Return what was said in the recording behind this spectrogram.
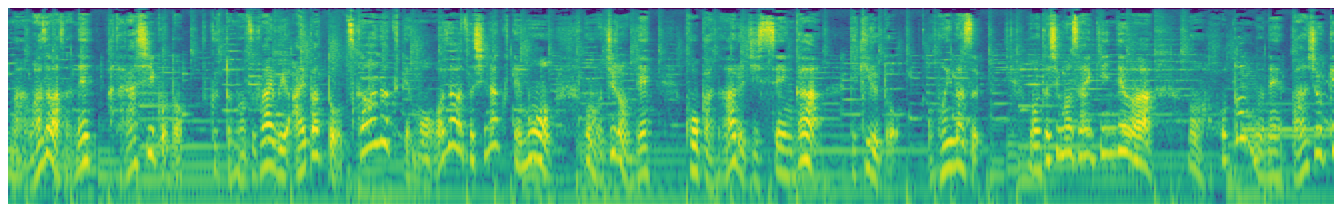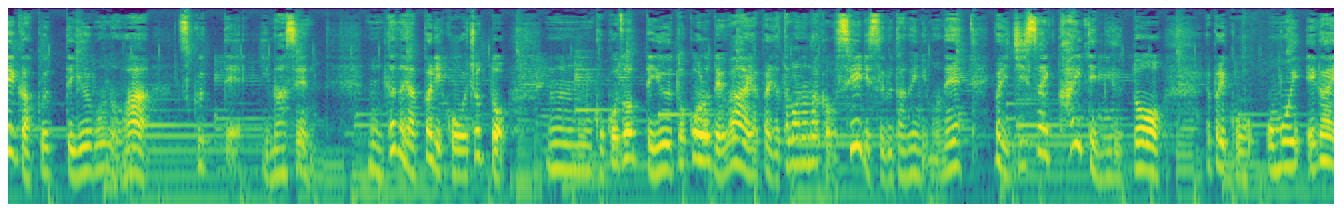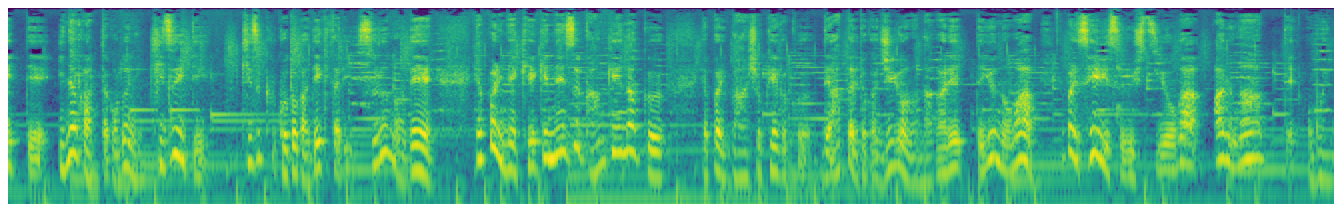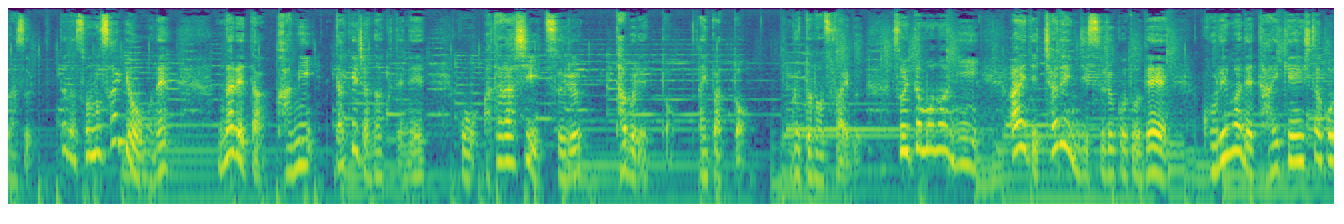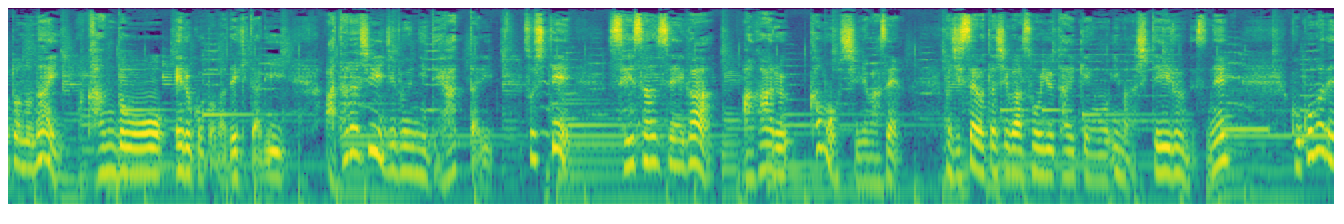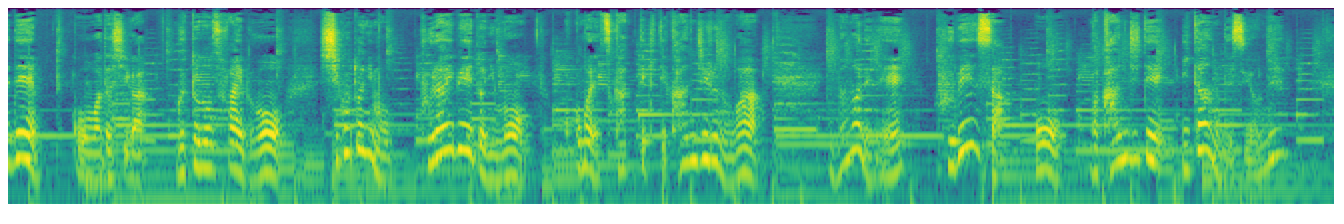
まあ、わざわざね新しいこと GoodNose5 や iPad を使わなくてもわざわざしなくてもももちろんね効果のある実践ができると思います。私も最近では、まあ、ほとんどね板書計画っていうものは作っていません。うん、ただやっぱりこうちょっとうんここぞっていうところではやっぱり頭の中を整理するためにもねやっぱり実際書いてみるとやっぱりこう思い描いていなかったことに気づいて気づくことができたりするのでやっぱりね経験年数関係なくやっぱり板書計画であったりとか授業の流れっていうのはやっぱり整理する必要があるなって思います。ただその作業をね慣れた紙だけじゃなくてねこう新しいツールタブレット iPad GoodNotes5 そういったものにあえてチャレンジすることでこれまで体験したことのない感動を得ることができたり新しい自分に出会ったりそして生産性が上がるかもしれません。実際私はそういう体験を今しているんですね。ここまででこう私が GoodNotes5 を仕事にもプライベートにもここまで使ってきて感じるのは今までね不便さを、ま感じていたんですよね。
